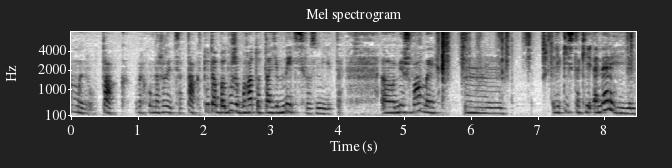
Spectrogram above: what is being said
миру. Так, Верховна Жриця. Так, тут дуже багато таємниць, розумієте. Е, Між вами якісь такі енергії.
